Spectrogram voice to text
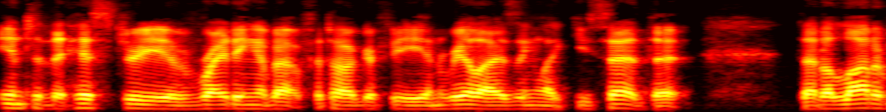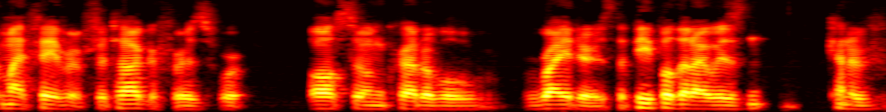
into the history of writing about photography and realizing, like you said, that that a lot of my favorite photographers were also incredible writers. The people that I was kind of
